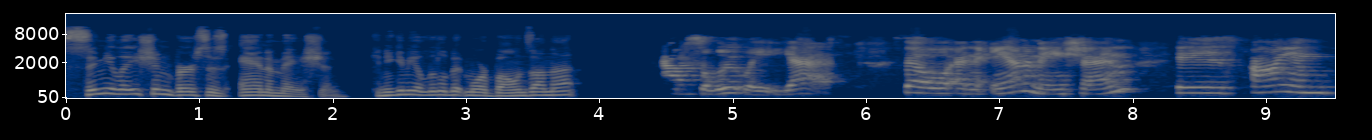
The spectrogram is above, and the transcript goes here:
Simulation versus animation. Can you give me a little bit more bones on that? Absolutely, yes. So, an animation is I am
